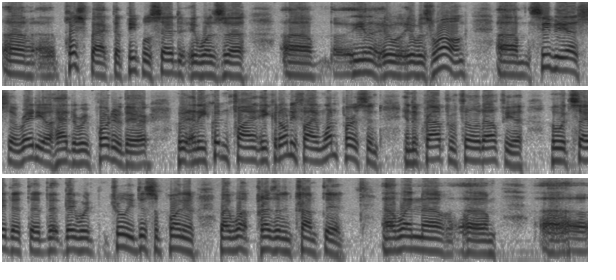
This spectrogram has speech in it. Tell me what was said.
pushback that people said it was. Uh, you know, it, it was wrong. Um, CBS uh, Radio had the reporter there, and he couldn't find. He could only find one person in the crowd from Philadelphia who would say that uh, that they were truly disappointed by what President Trump did. When um, uh,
